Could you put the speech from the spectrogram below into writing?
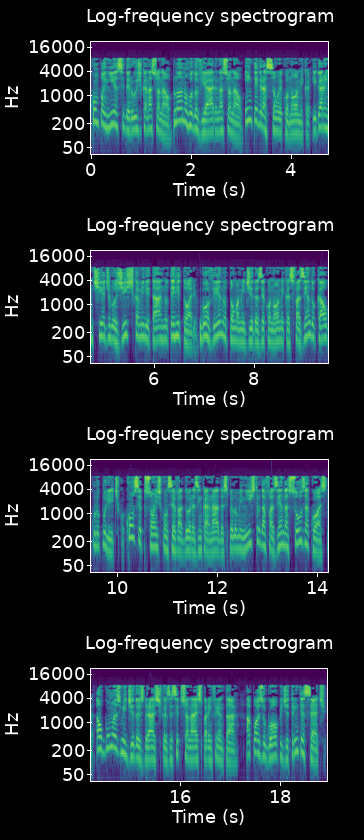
Companhia Siderúrgica Nacional, Plano Rodoviário Nacional, Integração Econômica e Garantia de Logística Militar no território. Governo toma medidas econômicas fazendo cálculo político. Concepções conservadoras encarnadas pelo ministro da Fazenda Souza Costa. Algumas medidas drásticas excepcionais para enfrentar, após o golpe de 37,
